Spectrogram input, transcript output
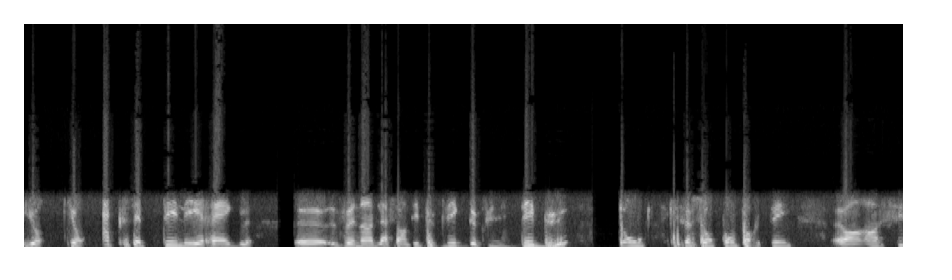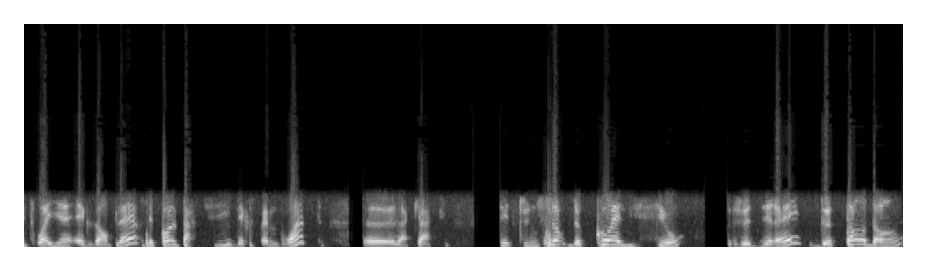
qui ont accepté les règles euh, venant de la santé publique depuis le début, donc qui se sont comportés euh, en, citoyens exemplaires. C'est pas un parti d'extrême droite, euh, la CAC. C'est une sorte de coalition, je dirais, de tendance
